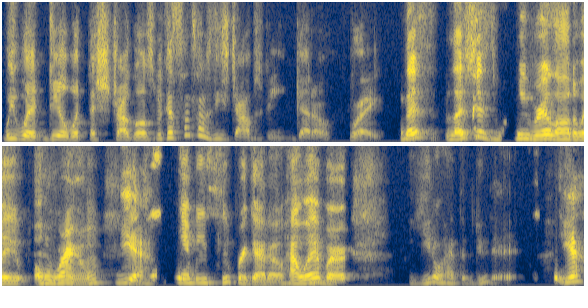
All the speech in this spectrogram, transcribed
We would deal with the struggles because sometimes these jobs be ghetto. Right. let's let's just be real all the way around. Yeah. It can be super ghetto. However, you don't have to do that. Yeah.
